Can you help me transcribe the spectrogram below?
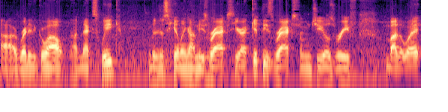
uh, ready to go out uh, next week. They're just healing on these racks here. I get these racks from Geo's Reef, by the way.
